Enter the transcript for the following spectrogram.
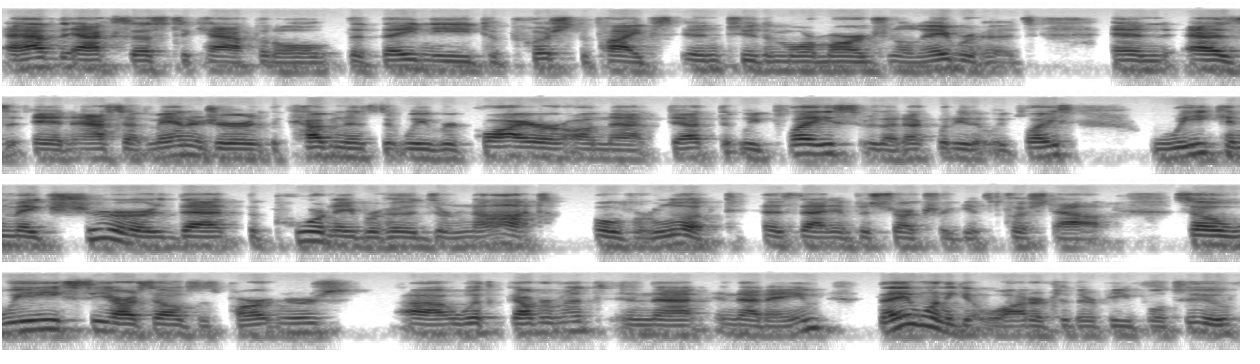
have the access to capital that they need to push the pipes into the more marginal neighborhoods. And as an asset manager, the covenants that we require on that debt that we place or that equity that we place, we can make sure that the poor neighborhoods are not overlooked as that infrastructure gets pushed out. So we see ourselves as partners uh, with government in that in that aim. They want to get water to their people too,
